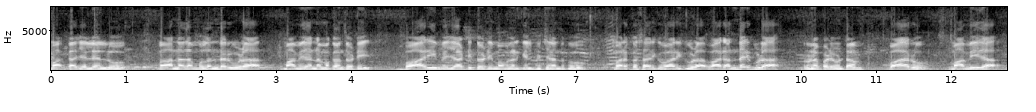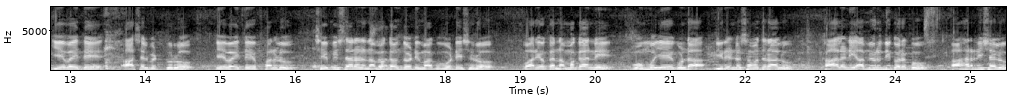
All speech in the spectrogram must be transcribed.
మా అక్క చెల్లెళ్ళు మా అన్నదమ్ములందరూ కూడా మా మీద నమ్మకంతో భారీ మెజార్టీతోటి మమ్మల్ని గెలిపించినందుకు మరొకసారికి వారికి కూడా వారి అందరికి కూడా రుణపడి ఉంటాం. వారు మా మీద ఏవైతే ఆశలు పెట్టుకుర్రో ఏవైతే పనులు చేపిస్తారన్న నమ్మకంతో మాకు ఓటేసిరో వారి యొక్క నమ్మకాన్ని ఒమ్ము చేయకుండా ఈ రెండు సంవత్సరాలు కాలనీ అభివృద్ధి కొరకు అహర్నిశలు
